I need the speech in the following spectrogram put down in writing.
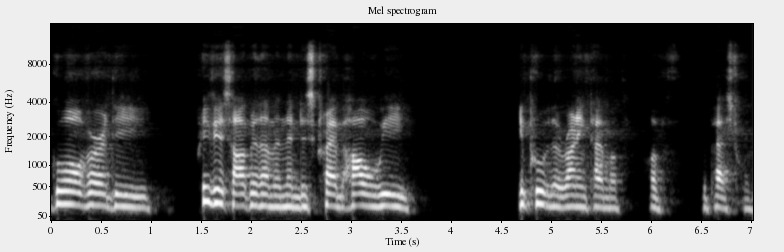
go over the previous algorithm and then describe how we improve the running time of, of the past work.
